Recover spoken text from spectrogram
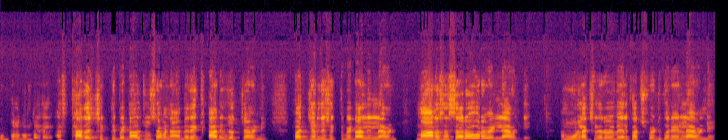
గుంపులు గుంపులు వెళ్ళి అష్టాదశ శక్తిపీఠాలు చూసామండి. అమెరికా నుంచి వచ్చామండి. పద్దెనిమిది శక్తిపీఠాలు వెళ్ళామండి. మానస సరోవరం వెళ్ళామండి. మూడు లక్షల ఇరవై వేలు ఖర్చు పెట్టుకుని వెళ్ళామండి.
